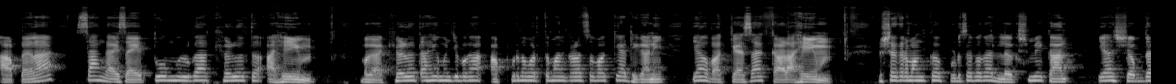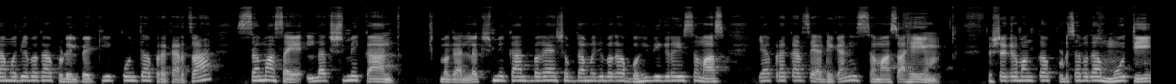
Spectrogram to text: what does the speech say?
आपल्याला सांगायचा आहे. तो मुलगा खेळत आहे. बघा खेळत आहे म्हणजे बघा अपूर्ण वर्तमान काळाचं वाक्य या ठिकाणी या वाक्याचा काळ आहे. प्रश्न क्रमांक पुढचा बघा लक्ष्मीकांत. या शब्दामध्ये बघा पुढीलपैकी कोणत्या प्रकारचा समास आहे? लक्ष्मीकांत. बघा लक्ष्मीकांत बघा या शब्दामध्ये बघा बहिविग्रही समास या प्रकारचा या ठिकाणी समास आहे. प्रश्न क्रमांक पुढचा बघा मोती.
